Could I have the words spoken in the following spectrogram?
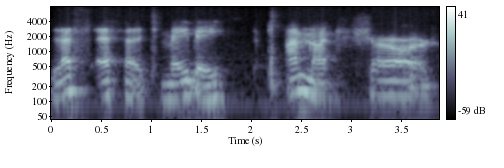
Less effort, maybe. I'm not sure.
